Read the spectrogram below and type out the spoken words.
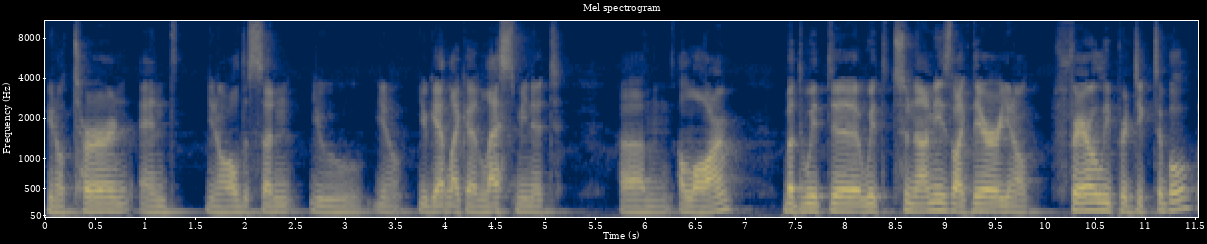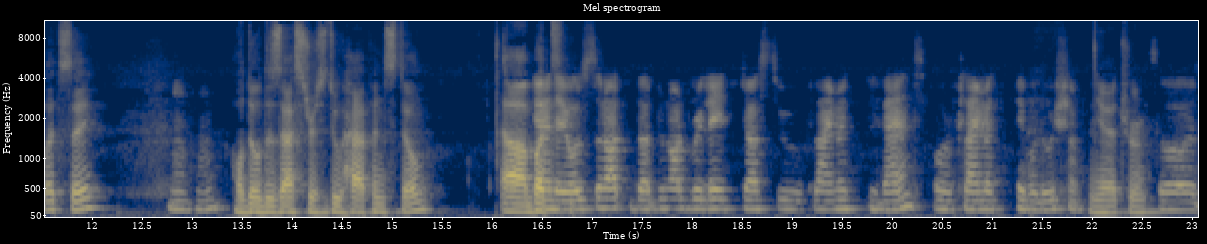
you know turn and you know all of a sudden you you know you get like a last minute um, alarm. But with uh, with tsunamis like they're you know fairly predictable let's say. Mm-hmm. although disasters do happen still uh, But and they also not do not relate just to climate event or climate evolution. yeah true So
